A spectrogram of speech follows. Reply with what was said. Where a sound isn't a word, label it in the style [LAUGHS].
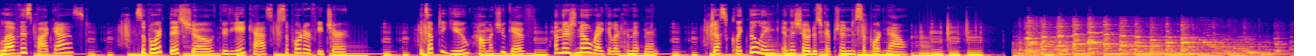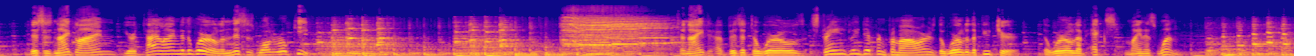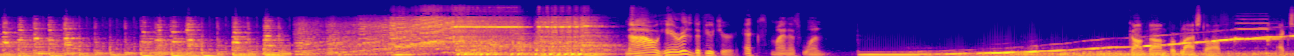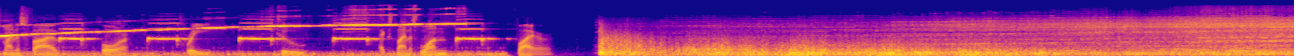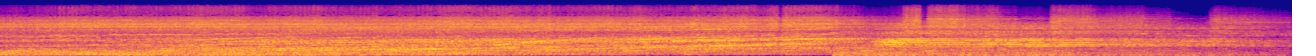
Love this podcast? Support this show through the ACAST supporter feature. It's up to you how much you give, and there's no regular commitment. Just click the link in the show description to support now. This is Nightline, your tie line to the world, and this is Walter O'Keefe. Tonight, a visit to worlds strangely different from ours, the world of the future, the world of X minus one. Now, here is the future, X minus one. Countdown for blast off. X minus five, four, three, two, X minus one, fire.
